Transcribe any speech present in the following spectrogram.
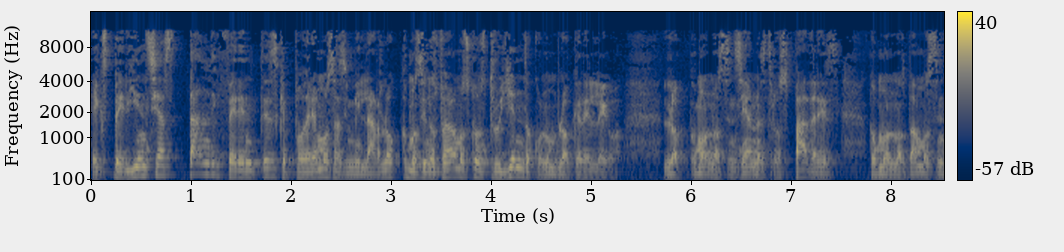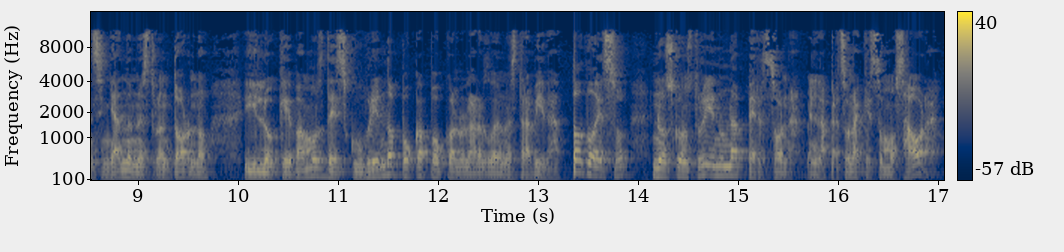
experiencias tan diferentes que podríamos asimilarlo como si nos fuéramos construyendo con un bloque de Lego. Lo, como nos enseñan nuestros padres, como nos vamos enseñando en nuestro entorno y lo que vamos descubriendo poco a poco a lo largo de nuestra vida. Todo eso nos construye en una persona, en la persona que somos ahora.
